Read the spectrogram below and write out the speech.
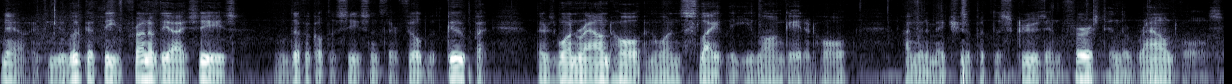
Now, if you look at the front of the ICs, a little difficult to see since they're filled with goop, but there's one round hole and one slightly elongated hole. I'm going to make sure to put the screws in first in the round holes.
